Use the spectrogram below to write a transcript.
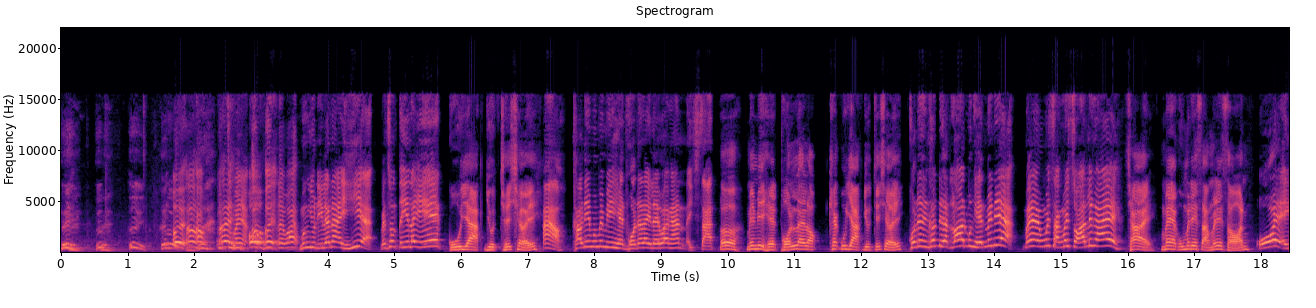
เอ้ยเอ้ยเอ้ยไม่เอ้ยเอ้ยเอ้ยว่ามึงอยู่ดีแล้วนะไอ้เหี้ยเป็นส้นตีนอะไรอีก กูอยากหยุดเฉยๆอ้าวคราวนี้มึงไม่มีเหตุผลอะไรเลยว่างั้นไอ้สัตว์เออ ไม่มีเหตุผลอะไรหรอก แค่กูอยากหยุดเฉยๆคนอื่นเขาเดือดร้อนมึงเห็นไหมเนี่ย แม่มึงไม่สั่งไม่สอนหรือไงใช่ แม่กูไม่ได้สั่งไม่ได้สอน โอ้ยไอ้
